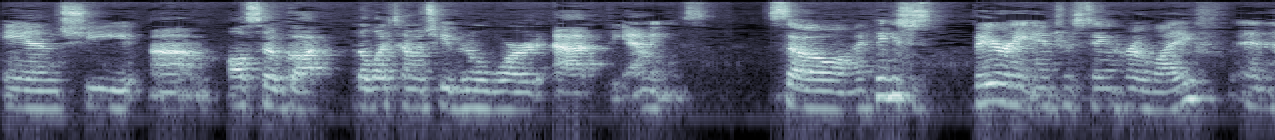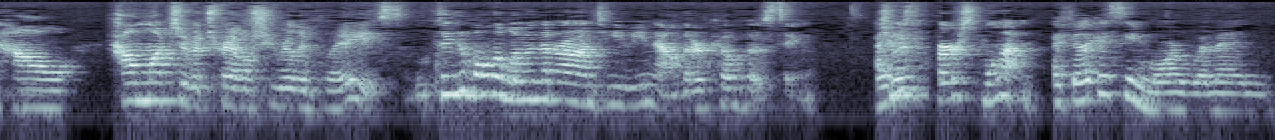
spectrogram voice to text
and she um, also got the Lifetime Achievement Award at the Emmys. So I think it's just very interesting her life and how how much of a trail she really plays. Think of all the women that are on TV now that are co-hosting. I She was the first one. I feel like I see more women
